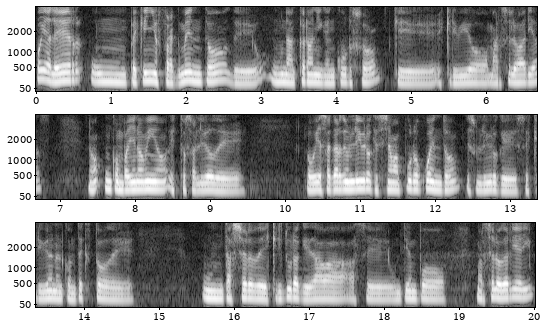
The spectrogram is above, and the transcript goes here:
voy a leer un pequeño fragmento de una crónica en curso que escribió Marcelo Arias, ¿no? un compañero mío. Esto salió de. Lo voy a sacar de un libro que se llama Puro Cuento. Es un libro que se escribió en el contexto de un taller de escritura que daba hace un tiempo Marcelo Guerrieri,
